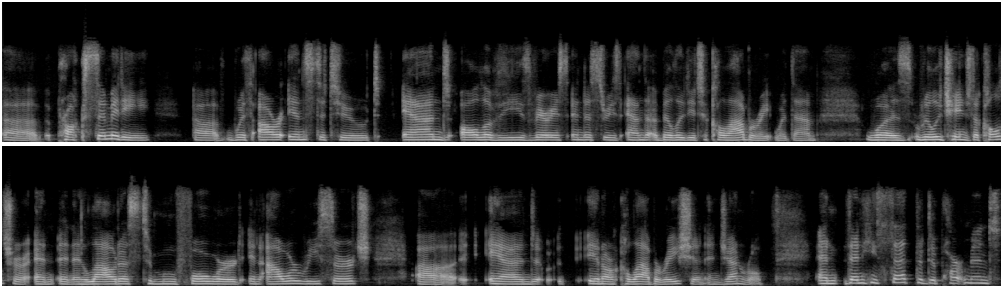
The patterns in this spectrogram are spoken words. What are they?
uh, proximity uh, with our institute and all of these various industries and the ability to collaborate with them was really changed the culture and, and allowed us to move forward in our research uh, and in our collaboration in general. And then he set the department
